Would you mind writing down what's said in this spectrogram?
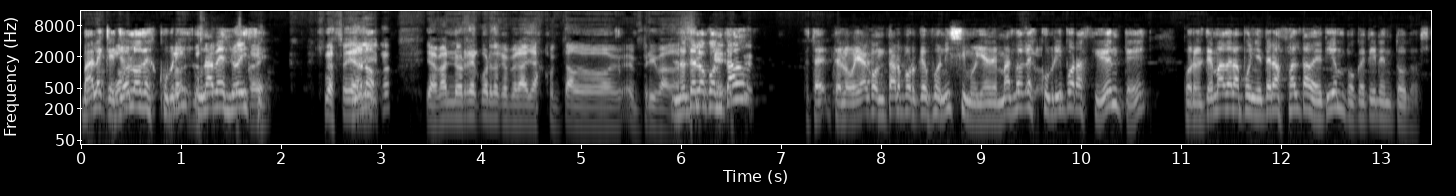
Vale, que yo lo descubrí, una vez lo hice. No soy no, adivino, y además no recuerdo que me lo hayas contado en privado. ¿No te lo he contado? Te, te, lo voy a contar porque es buenísimo y además lo descubrí por accidente, ¿eh? por el tema de la puñetera falta de tiempo que tienen todos.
